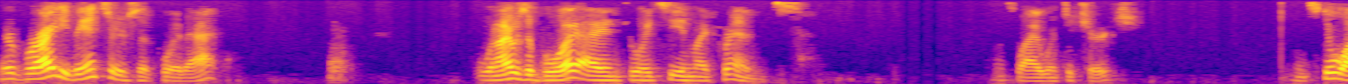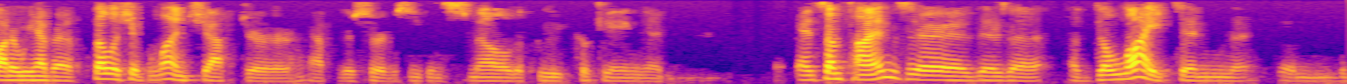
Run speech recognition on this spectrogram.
There are a variety of answers for that. When I was a boy, I enjoyed seeing my friends. That's why I went to church. In Stillwater, we have a fellowship lunch after after the service. You can smell the food cooking, and and sometimes uh, there's a, a delight in, in the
